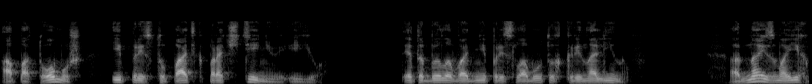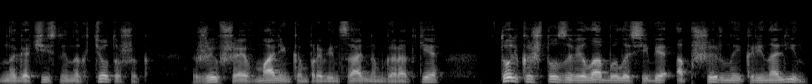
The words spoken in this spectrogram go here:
а потом уж и приступать к прочтению ее. Это было в одни пресловутых кринолинов. Одна из моих многочисленных тетушек, жившая в маленьком провинциальном городке, только что завела было себе обширный кринолин,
